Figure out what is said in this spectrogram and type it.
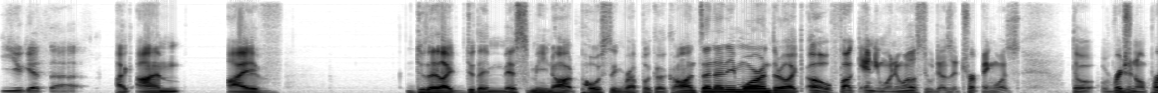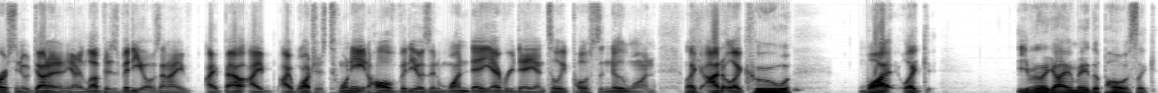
You get that. like i'm i've do they like do they miss me not posting replica content anymore and they're like oh Fuck anyone who else who does it. Tripping was the original person who done it, and I loved his videos. And I I bow, I I watch his 28 haul videos in one day every day until he posts a new one. like i don't like who why like even the guy who made the post like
